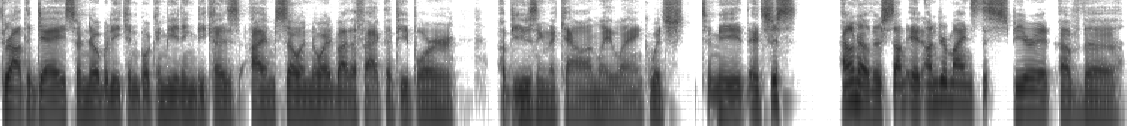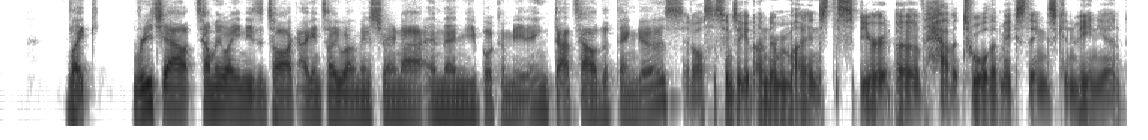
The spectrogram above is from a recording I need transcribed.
throughout the day so nobody can book a meeting because I'm so annoyed by the fact that people are abusing the Calendly link, which to me, it's just I don't know. There's some, it undermines the spirit of the like, reach out, tell me why you need to talk. I can tell you whether I'm interested or not. And then you book a meeting. That's how the thing goes. It also seems like it undermines the spirit of have a tool that makes things convenient.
